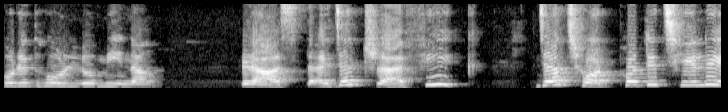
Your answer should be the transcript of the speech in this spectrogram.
করে ধরলো মিনা। রাস্তায় যা ট্রাফিক, যা ছটফটে ছেলে,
